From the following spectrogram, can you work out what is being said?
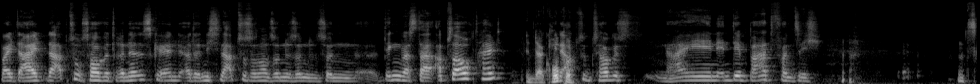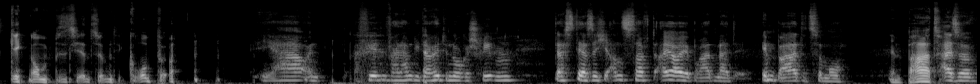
weil da halt eine Abzugshaube drin ist, gell? also nicht eine Abzugs, sondern so, eine, so, ein, so ein Ding, was da absaugt halt. In der Gruppe. Abzugshaube ist, nein, in dem Bad von sich. Es ging auch ein bisschen um die Gruppe. Ja, und auf jeden Fall haben die da heute nur geschrieben, dass der sich ernsthaft Eier gebraten hat im Badezimmer. Im Bad. Also,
